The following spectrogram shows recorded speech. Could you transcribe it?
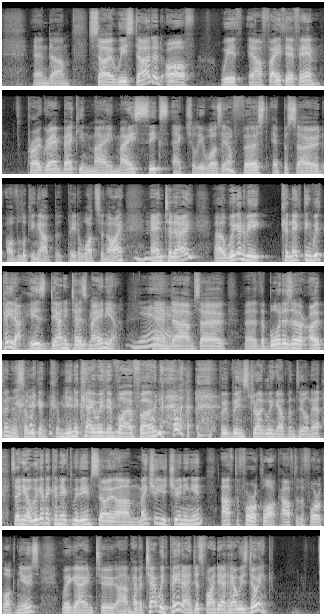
And um, so we started off with our Faith FM program back in May. May 6th actually was our first episode of Looking Up, uh, Peter Watts and I. And today uh, we're going to be connecting with Peter. He's down in Tasmania. Yeah. And um, so uh, the borders are open, and so we can communicate with him via phone. We've been struggling up until now. So, anyway, we're going to connect with him. So, um, make sure you're tuning in after four o'clock. After the four o'clock news, we're going to um, have a chat with Peter and just find out how he's doing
